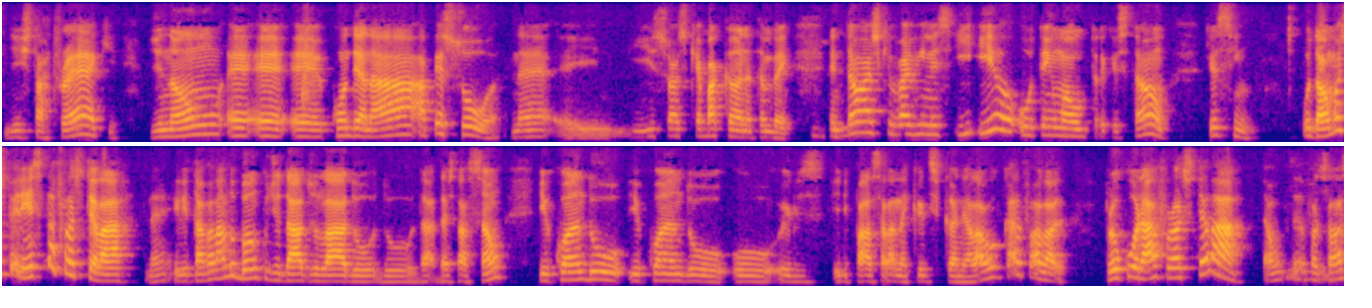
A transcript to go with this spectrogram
de Star Trek de não é, é, é, condenar a pessoa, né? E, e, isso acho que é bacana também. Então acho que vai vir nesse. E, e eu, eu tenho uma outra questão que assim o Dá uma experiência da Frota Estelar, né? Ele estava lá no banco de dados lá do, do da, da, estação e quando, e quando o, eles, ele passa lá naquele scanner lá, o cara fala, olha, procurar a frota estelar. Então, uhum. Frota estelar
